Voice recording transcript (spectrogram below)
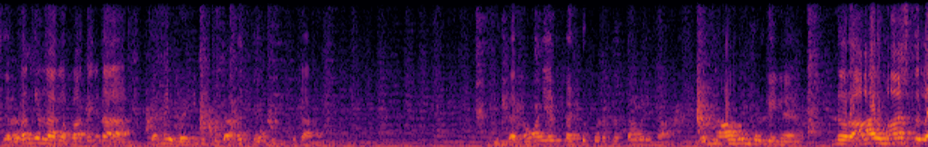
சில இடங்கள் நாங்கள் பாத்தீங்கன்னா தென்னை வெட்டிக்கிட்டு இருக்காங்க தோண்டிக்கிட்டு இருக்காங்க. இந்த நோயை கட்டுப்படுத்த தவறினா என்ன ஆகும் இருக்கீங்க? இன்னொரு ஆறு மாசத்துல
